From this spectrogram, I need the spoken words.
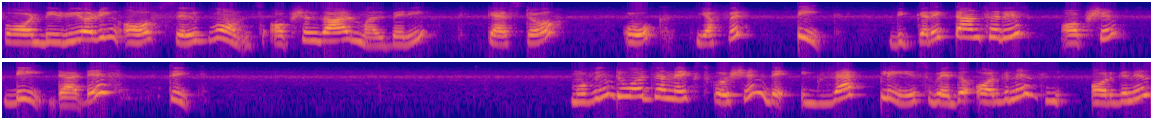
for the rearing of silkworms? Options are mulberry, castor, oak या फिर teak. The correct answer is option D that is teak. Moving towards the next question, the exact place where the organism, organism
